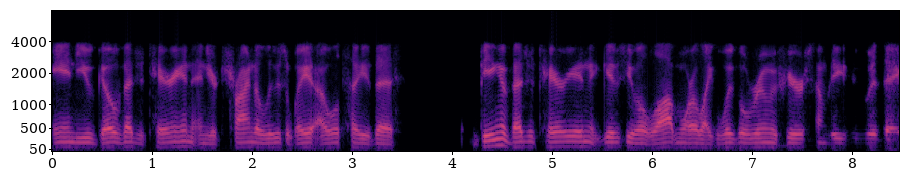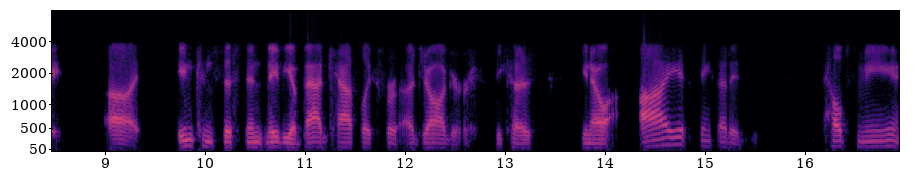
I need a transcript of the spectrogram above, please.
and you go vegetarian and you're trying to lose weight, I will tell you this. Being a vegetarian it gives you a lot more like wiggle room if you're somebody who is a uh inconsistent, maybe a bad Catholic for a jogger because, you know, I think that it helps me,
